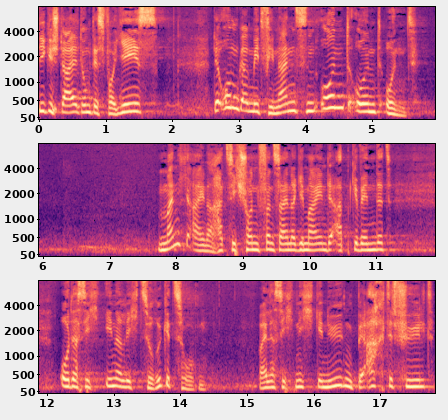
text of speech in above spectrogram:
die Gestaltung des Foyers, der Umgang mit Finanzen und, und, und. Manch einer hat sich schon von seiner Gemeinde abgewendet oder sich innerlich zurückgezogen, weil er sich nicht genügend beachtet fühlt,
